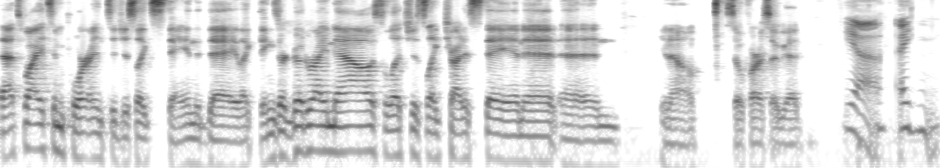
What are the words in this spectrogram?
That's why it's important to just like stay in the day. Like things are good right now, so let's just like try to stay in it. And you know, so far so good. Yeah, I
